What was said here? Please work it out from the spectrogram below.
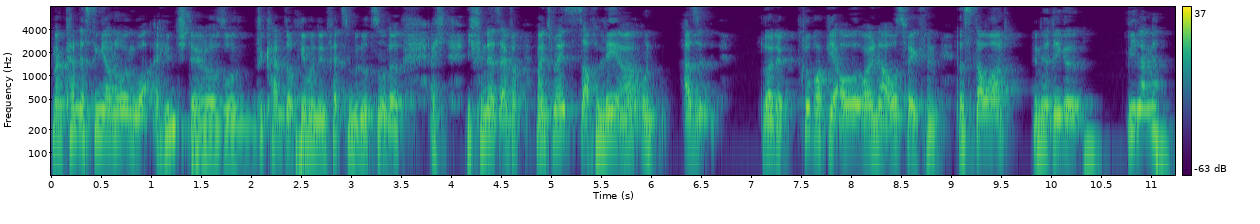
man kann das Ding ja auch noch irgendwo hinstellen oder so. Da kann doch jemand den Fetzen benutzen oder ich, ich finde das einfach, manchmal ist es auch leer und also, Leute, Klopapierrollen auswechseln. Das dauert in der Regel, wie lange?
